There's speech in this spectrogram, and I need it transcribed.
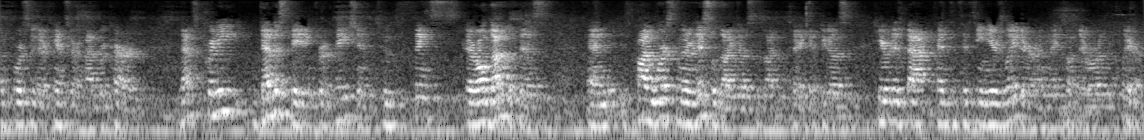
unfortunately their cancer had recurred. That's pretty devastating for a patient who thinks they're all done with this, and it's probably worse than their initial diagnosis, I take it, because here it is back 10 to 15 years later, and they thought they were in the clear.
